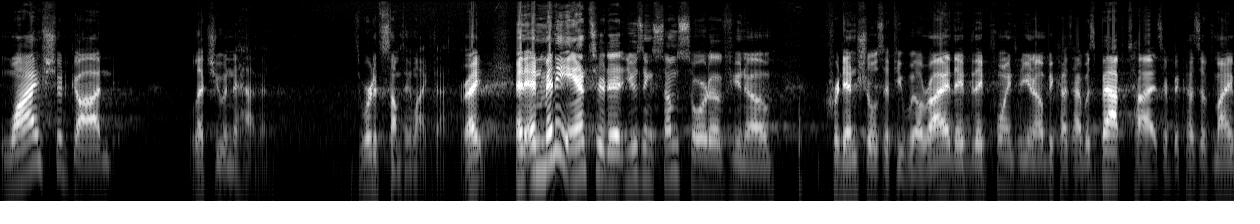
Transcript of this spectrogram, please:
why should God let you into heaven? It's worded something like that, right? And, and many answered it using some sort of, you know, credentials, if you will, right? They'd, they'd point to, you know, because I was baptized or because of my,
